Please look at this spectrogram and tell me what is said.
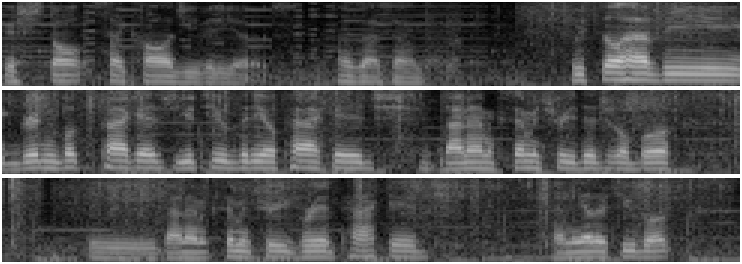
Gestalt Psychology videos. How's that sound? We still have the Grid and Books package, YouTube video package, Dynamic Symmetry digital books, the Dynamic Symmetry grid package, and the other two books.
